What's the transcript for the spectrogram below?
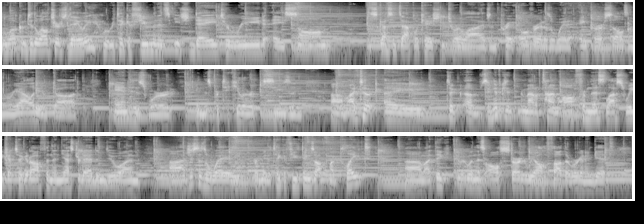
Welcome to the Well Church Daily, where we take a few minutes each day to read a psalm, discuss its application to our lives, and pray over it as a way to anchor ourselves in the reality of God and His Word in this particular season. Um, I took a took a significant amount of time off from this last week. I took it off, and then yesterday I didn't do one, uh, just as a way for me to take a few things off my plate. Um, I think when this all started, we all thought that we're going to get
